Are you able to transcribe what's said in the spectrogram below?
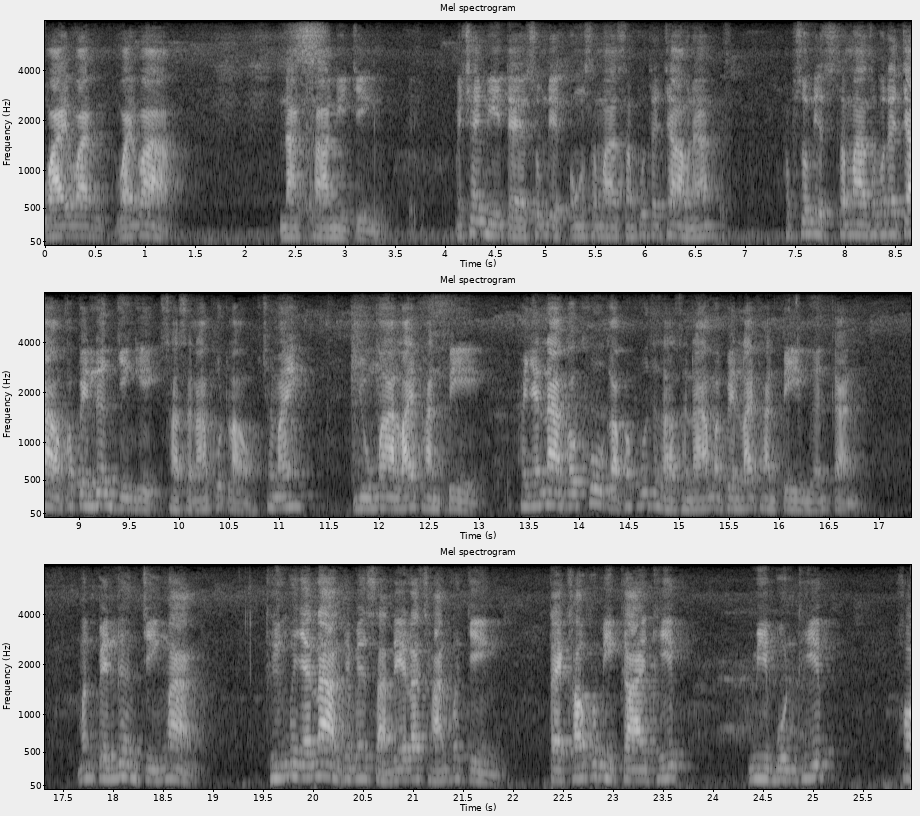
ไว้ไว้ไว้ว่านาคามีจริง ไม่ใช่มีแต่สมเด็จองค์สมมาสัมพุทธเจ้านะสมเด็จสมมาสัมพุทธเจ้าก็เป็นเรื่องจริงอีกศาสนาพุทธเราใช่ไหมอยู่มาหลายพันปี พญานาคก็คู่กับพระพุทธศาสนามาเป็นหลายพันปีเหมือนกัน มันเป็นเรื่องจริงมาก ถึงพญานาคจะเป็นสัตว์เดรัจฉานก็จริง แต่เขาก็มีกายทิพย์มีบุญทิพย์พอ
